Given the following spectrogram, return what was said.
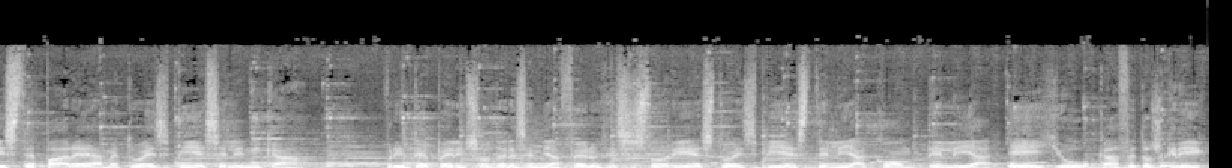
Είστε παρέα με το SBS Ελληνικά. Βρείτε περισσότερες ενδιαφέρουσες ιστορίες στο sbs.com.au κάθετος Greek.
